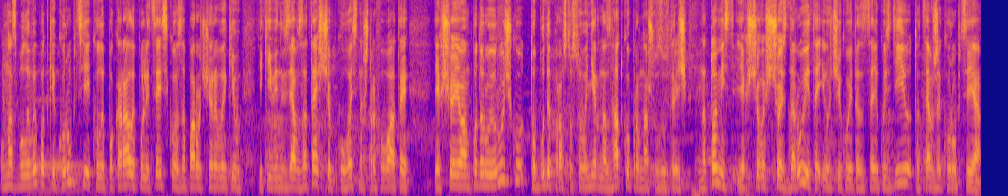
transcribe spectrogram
У нас були випадки корупції, коли покарали поліцейського за пару черевиків, які він взяв за те, щоб когось не штрафувати. Якщо я вам подарую ручку, то буде просто сувенір на згадку про нашу зустріч. Натомість, якщо ви щось даруєте і очікуєте за це якусь дію, то це вже корупція.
